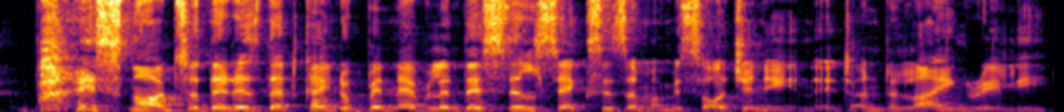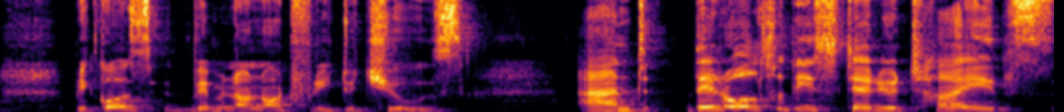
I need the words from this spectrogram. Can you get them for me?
But it's not. So there is that kind of benevolent there's still sexism or misogyny in it underlying really because women are not free to choose and there are also these stereotypes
